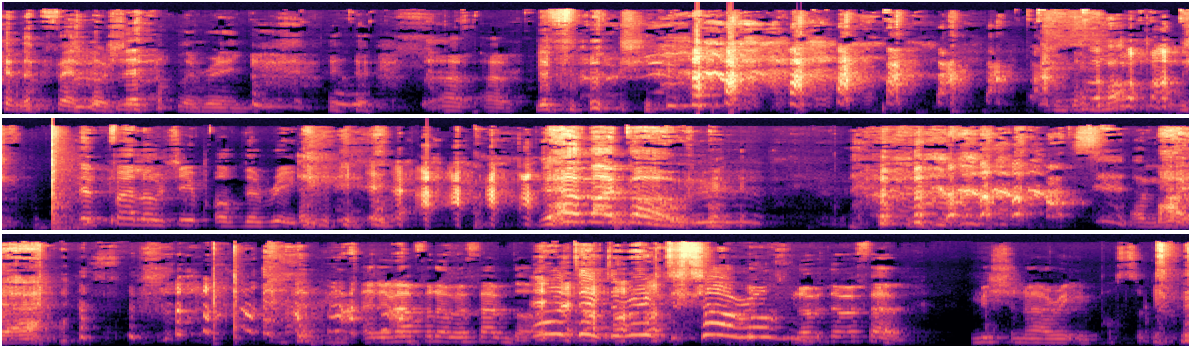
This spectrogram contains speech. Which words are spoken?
The Fellowship of the Ring. The Fellowship... The Fellowship of the Ring. You have my bow! And my ass. Är ni med på nummer fem då? Oh, take the ring to Sauron! Nummer, nummer fem. Missionary Impossible.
